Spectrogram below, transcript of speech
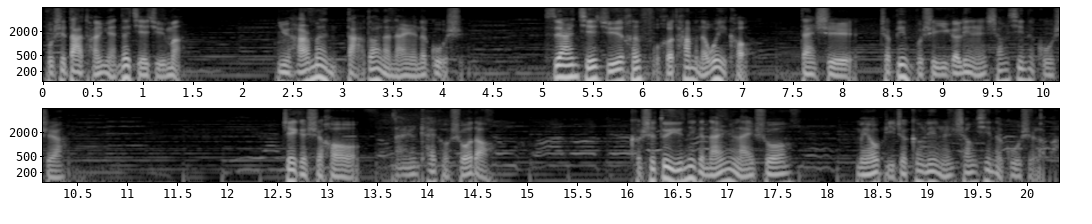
不是大团圆的结局吗？女孩们打断了男人的故事，虽然结局很符合他们的胃口，但是这并不是一个令人伤心的故事啊。这个时候，男人开口说道：“可是对于那个男人来说，没有比这更令人伤心的故事了吧？”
